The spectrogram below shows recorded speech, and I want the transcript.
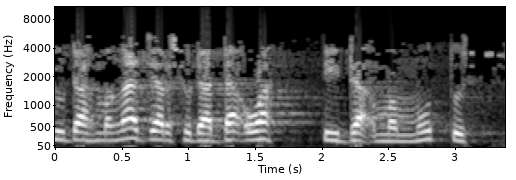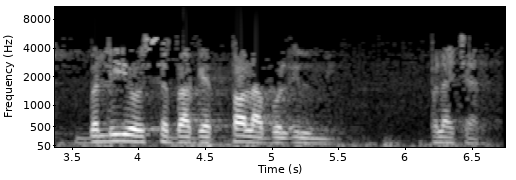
sudah mengajar, sudah dakwah, tidak memutus beliau sebagai talabul ilmi. Belajar.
